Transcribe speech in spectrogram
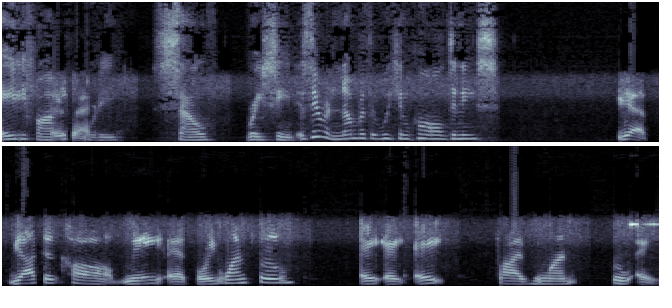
8540 South Racine. Is there a number that we can call, Denise? Yes, y'all can call me at 312-888-5128.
